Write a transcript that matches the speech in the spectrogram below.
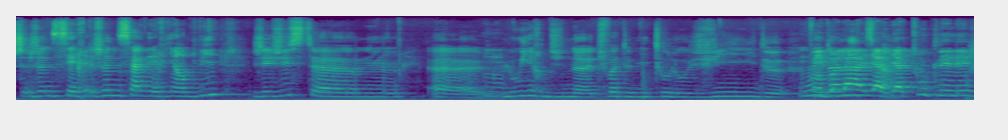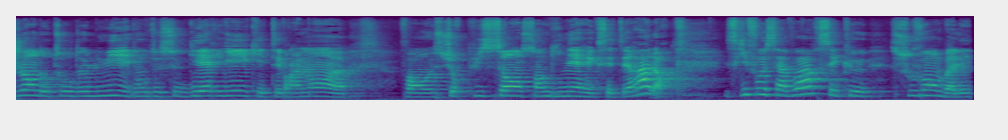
je, je, ne sais, je ne savais rien de lui. J'ai juste euh, euh, mm. d'une, tu vois, de mythologie, de... Oui, voilà, il y, a, y a toutes les légendes autour de lui, et donc de ce guerrier qui était vraiment euh, enfin, surpuissant, sanguinaire, etc. Alors... Ce qu'il faut savoir, c'est que souvent, bah, les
